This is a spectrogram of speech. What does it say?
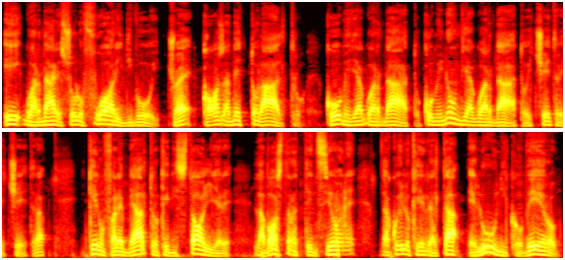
e guardare solo fuori di voi, cioè cosa ha detto l'altro, come vi ha guardato, come non vi ha guardato, eccetera, eccetera, che non farebbe altro che distogliere la vostra attenzione da quello che in realtà è l'unico vero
